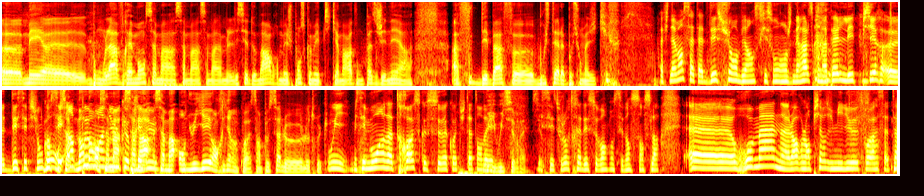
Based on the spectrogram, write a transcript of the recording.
Euh, mais euh, bon là vraiment ça m'a ça m'a ça m'a laissé de marbre. Mais je pense que mes petits camarades vont pas se gêner à, à foutre des baffes euh, boostés à la potion magique. Bah, finalement, ça t'a déçu ambiance, qui sont en général ce qu'on appelle les pires euh, déceptions quand c'est un non, peu non, moins ça nul m'a- que ça m'a- prévu. Ça m'a ennuyé en rien quoi. C'est un peu ça le, le truc. Oui, mais c'est moins atroce que ce à quoi tu t'attendais. Oui, oui, c'est vrai. Et c'est toujours très décevant quand c'est dans ce sens-là. Euh, Roman, alors l'Empire du Milieu, toi, ça t'a-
